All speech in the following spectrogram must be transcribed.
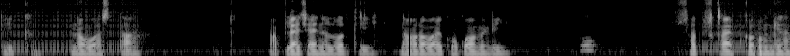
ठीक नऊ वाजता आपल्या चॅनलवरती नवरा बायको कॉमेडी सबस्क्राईब करून घ्या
